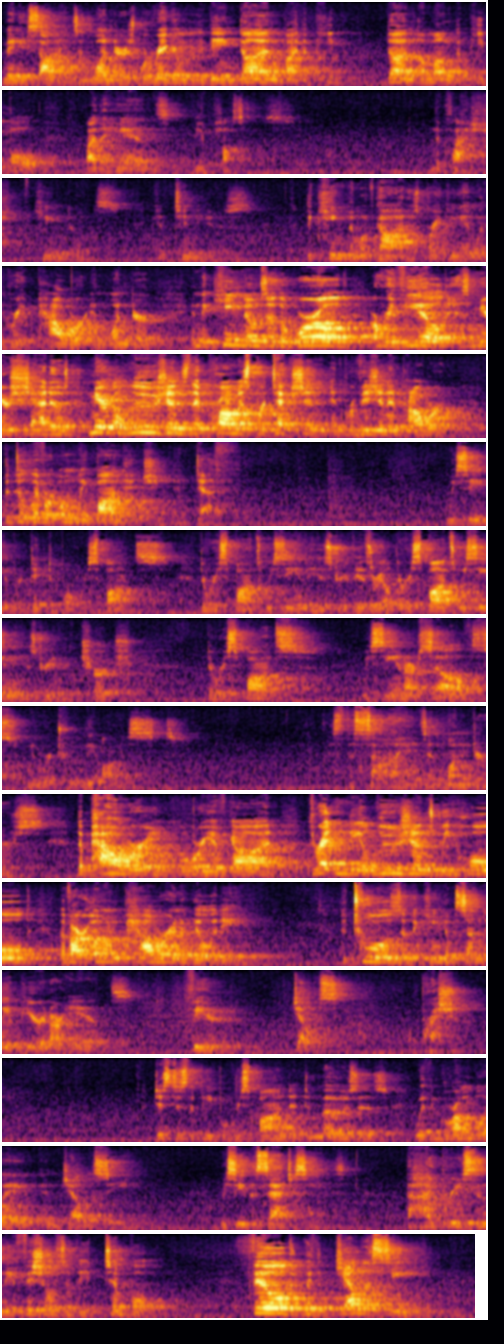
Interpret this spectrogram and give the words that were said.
Many signs and wonders were regularly being done by the people done among the people by the hands of the apostles. And the clash of kingdoms continues. The kingdom of God is breaking in with great power and wonder. And the kingdoms of the world are revealed as mere shadows, mere illusions that promise protection and provision and power, but deliver only bondage. We see the predictable response, the response we see in the history of Israel, the response we see in the history of the church, the response we see in ourselves when we're truly honest As the signs and wonders, the power and glory of God threaten the illusions we hold of our own power and ability. The tools of the kingdom suddenly appear in our hands fear, jealousy, oppression. Just as the people responded to Moses with grumbling and jealousy, we see the Sadducees, the high priests, and the officials of the temple filled with jealousy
